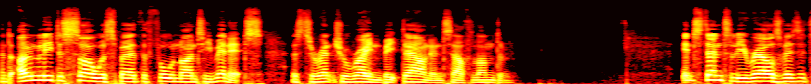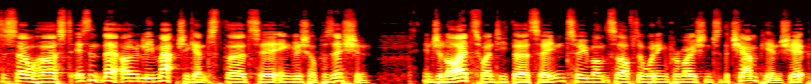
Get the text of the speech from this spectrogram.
and only Del Sol was spared the full 90 minutes as torrential rain beat down in South London. Incidentally, Real's visit to Selhurst isn't their only match against third tier English opposition. In July 2013, two months after winning promotion to the Championship,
